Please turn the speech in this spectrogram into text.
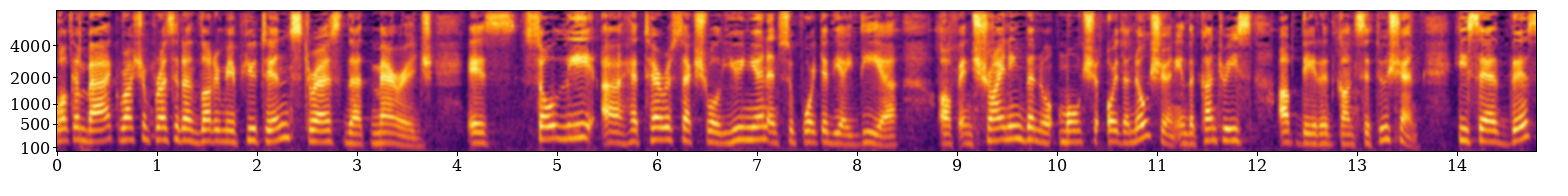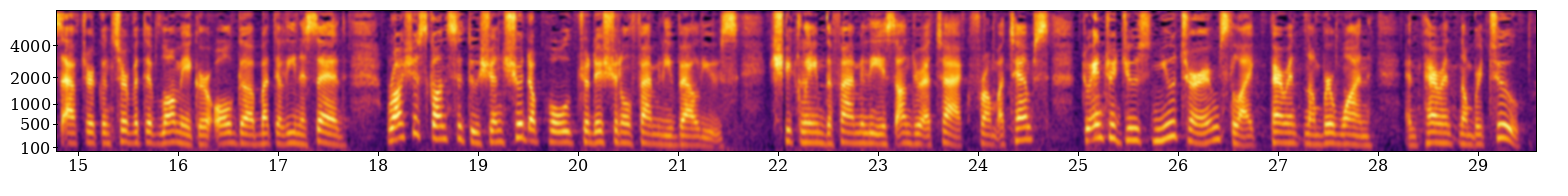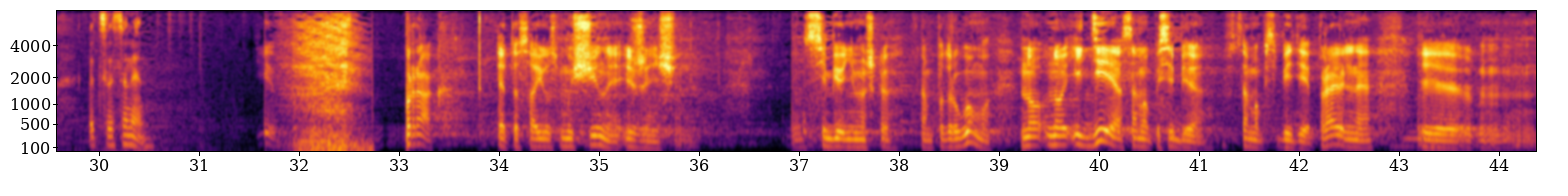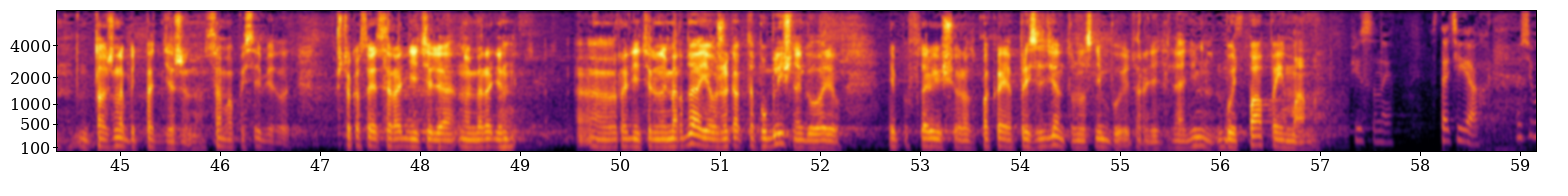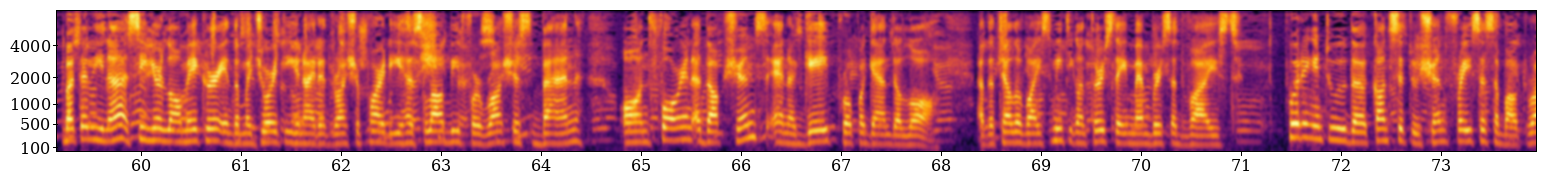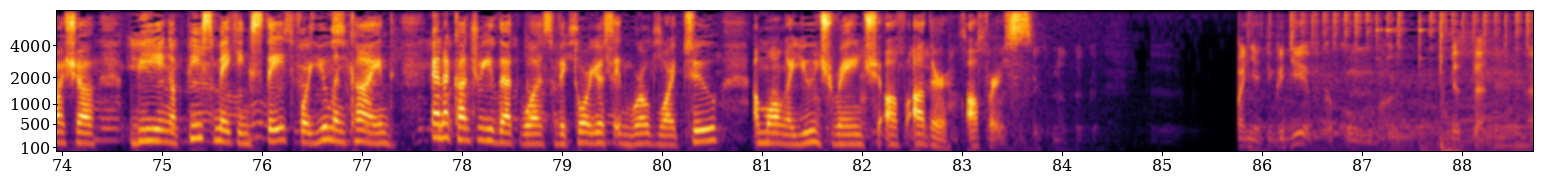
Welcome back. Russian President Vladimir Putin stressed that marriage is solely a heterosexual union and supported the idea of enshrining the no motion or the notion in the country's updated constitution. He said this after conservative lawmaker Olga Batalina said Russia's constitution should uphold traditional family values. She claimed the family is under attack from attempts to introduce new terms like parent number one and parent number two. Let's listen in. Брак – это союз мужчины и женщины. С семьей немножко там по-другому, но, но идея сама по себе, сама по себе идея правильная и должна быть поддержана сама по себе. Что касается родителя номер один, э, родителя номер два, я уже как-то публично говорил, и повторю еще раз, пока я президент, у нас не будет родителя один, будет папа и мама. Batalina, a senior lawmaker in the majority United Russia Party, has lobbied for Russia's ban on foreign adoptions and a gay propaganda law. At the televised meeting on Thursday, members advised putting into the constitution phrases about Russia being a peacemaking state for humankind and a country that was victorious in World War II, among a huge range of other offers Понять, где, в каком э, это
